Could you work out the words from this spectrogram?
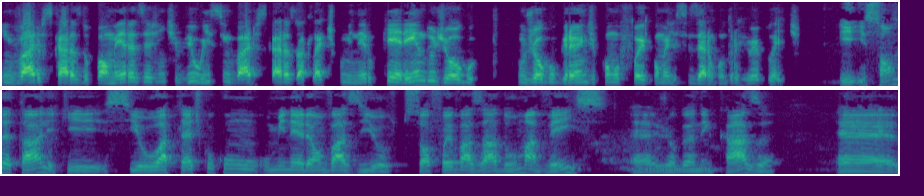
em vários caras do Palmeiras e a gente viu isso em vários caras do Atlético Mineiro querendo o jogo, um jogo grande como foi, como eles fizeram contra o River Plate. E, e, só um detalhe que se o Atlético com o Mineirão vazio só foi vazado uma vez é, jogando em casa, é,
